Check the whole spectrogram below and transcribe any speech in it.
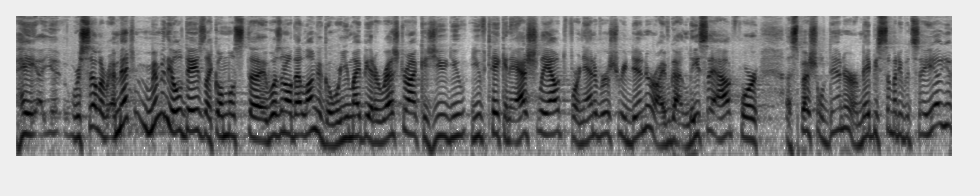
hey, uh, we're celebrating. Imagine, remember the old days, like almost, uh, it wasn't all that long ago, where you might be at a restaurant because you, you, you've taken Ashley out for an anniversary dinner, or I've got Lisa out for a special dinner, or maybe somebody would say, yeah, yeah,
